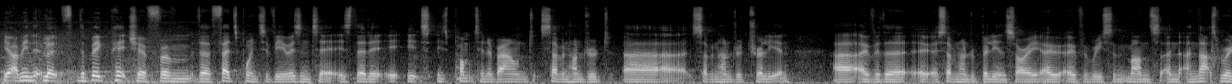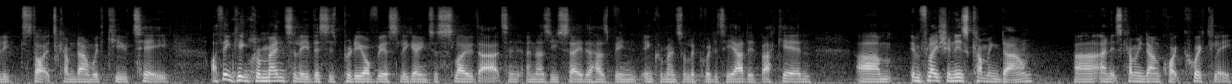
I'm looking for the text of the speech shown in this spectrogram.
Yeah, I mean, look, the big picture from the Fed's point of view, isn't it, is that it, it, it's, it's pumped in around 700, uh, 700 trillion uh, over the uh, 700 billion, sorry, o- over recent months, and, and that's really started to come down with QT. I think incrementally this is pretty obviously going to slow that, and, and as you say, there has been incremental liquidity added back in. Um, inflation is coming down, uh, and it's coming down quite quickly.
